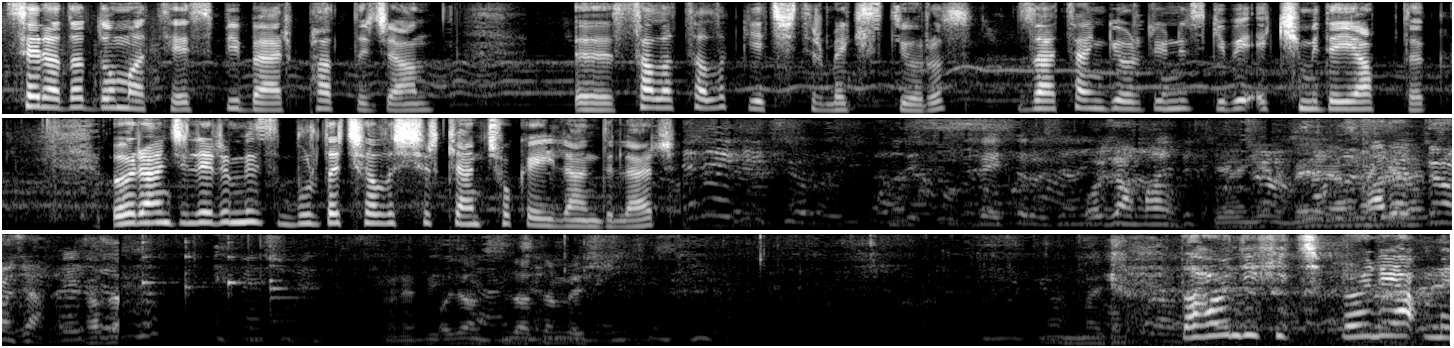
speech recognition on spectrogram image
Serada domates, biber, patlıcan, e, salatalık yetiştirmek istiyoruz. Zaten gördüğünüz gibi ekimi de yaptık. Öğrencilerimiz burada çalışırken çok eğlendiler. Daha önce hiç böyle yapma,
